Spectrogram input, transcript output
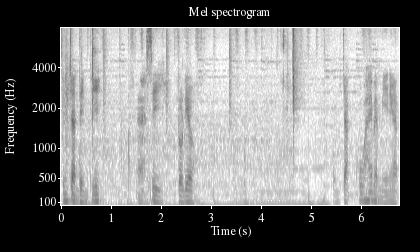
ซึ่งจะเด่นที่อ่า4ตัวเดียว ผมจับคู่ให้แบบนี้นะครับ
